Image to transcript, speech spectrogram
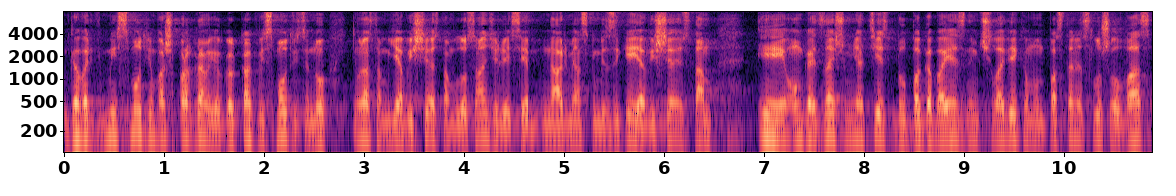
Говорит, мы смотрим ваши программы. Я говорю, как вы смотрите? Ну, у нас там, я вещаюсь там в Лос-Анджелесе на армянском языке, я вещаюсь там. И он говорит, знаешь, у меня отец был богобоязненным человеком, он постоянно слушал вас,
